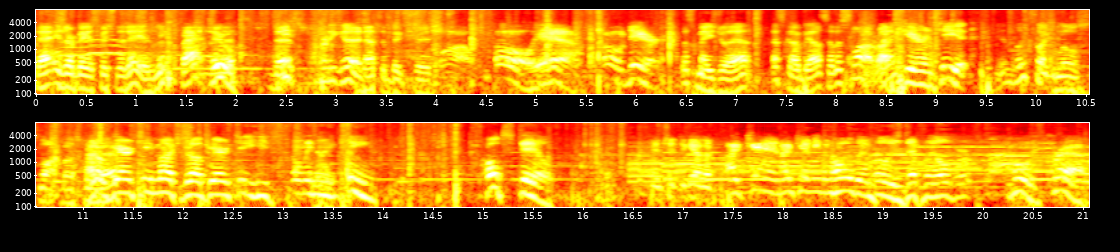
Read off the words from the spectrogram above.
that is our biggest fish of the day, isn't it? Fat too. That's pretty good. That's a big fish. Wow. Oh yeah. Oh dear. Let's measure that. That's got to be outside the slot, right? I guarantee it. It looks like a little slot buster. I don't there. guarantee much, but I'll guarantee he's only 19. Hold still. Pinch it together. I can't. I can't even hold him. Oh, he's definitely over. Holy crap.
